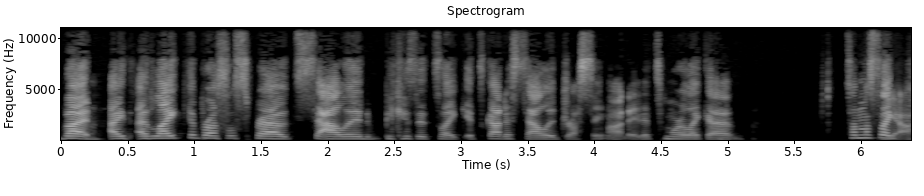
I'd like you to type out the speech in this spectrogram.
but Mm. I, I like the Brussels sprout salad because it's like it's got a salad dressing on it. It's more like a. It's almost like yeah.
